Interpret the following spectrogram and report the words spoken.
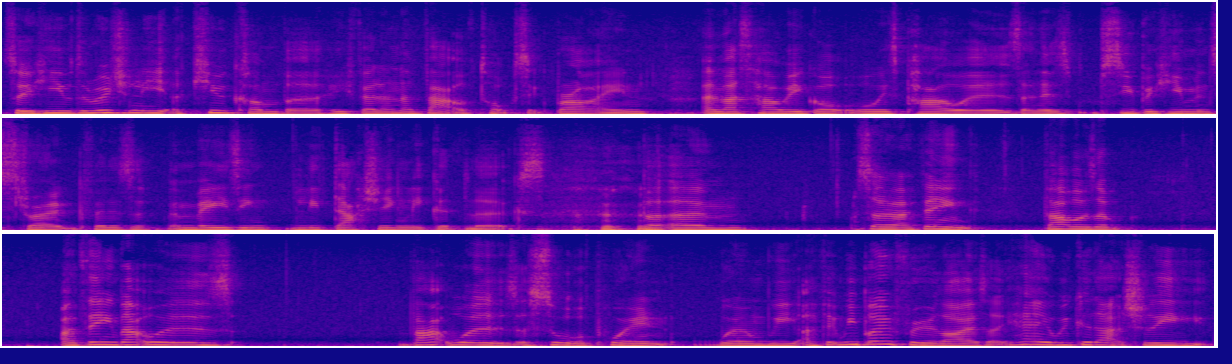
So he was originally a cucumber who fell in a vat of toxic brine, and that's how he got all his powers and his superhuman strength and his amazingly dashingly good looks. but um, so I think that was a, I think that was that was a sort of point when we I think we both realized like hey we could actually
